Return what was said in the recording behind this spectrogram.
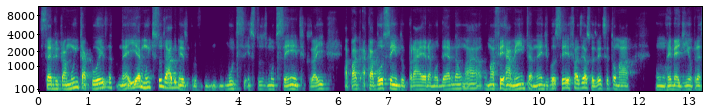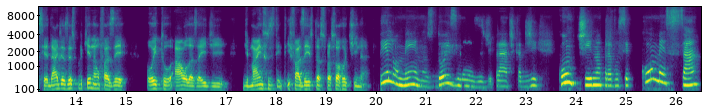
serve para muita coisa, né, e é muito estudado mesmo, por multi, estudos multicêntricos, aí acabou sendo, para a era moderna, uma, uma ferramenta, né, de você fazer as coisas. Às vezes você tomar um remedinho para ansiedade, às vezes, por que não fazer oito aulas aí de, de mindfulness e fazer isso para a sua rotina? Pelo menos dois meses de prática de contínua para você começar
